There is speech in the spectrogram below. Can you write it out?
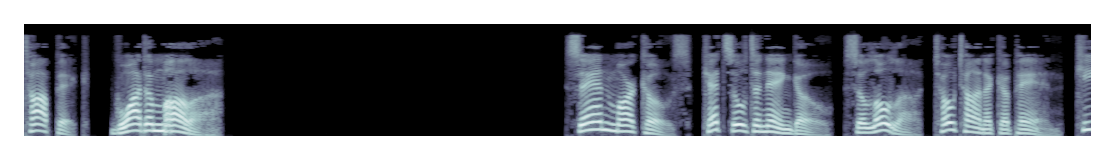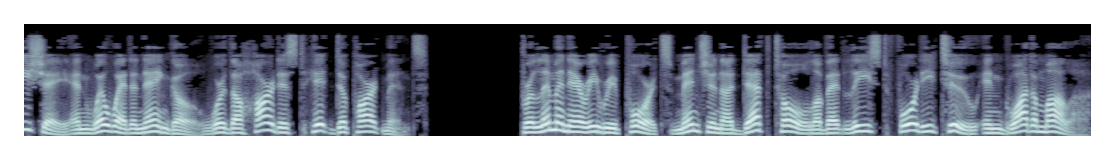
Topic: Guatemala. San Marcos, Quetzaltenango, Solola, Totonicapán, Quiché and Huehuetenango were the hardest hit departments. Preliminary reports mention a death toll of at least 42 in Guatemala,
